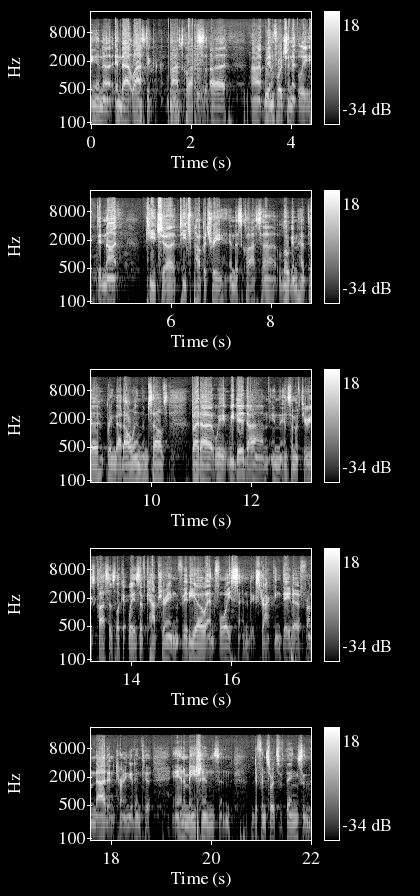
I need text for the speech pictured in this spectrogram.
in uh, in that last last class. Uh, uh, we unfortunately did not teach uh, teach puppetry in this class. Uh, Logan had to bring that all in themselves. But uh, we, we did, um, in, in some of Thierry's classes, look at ways of capturing video and voice and extracting data from that and turning it into animations and different sorts of things. And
